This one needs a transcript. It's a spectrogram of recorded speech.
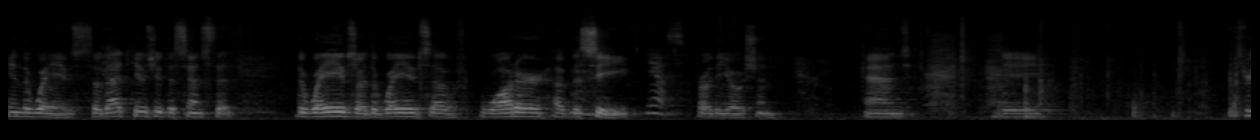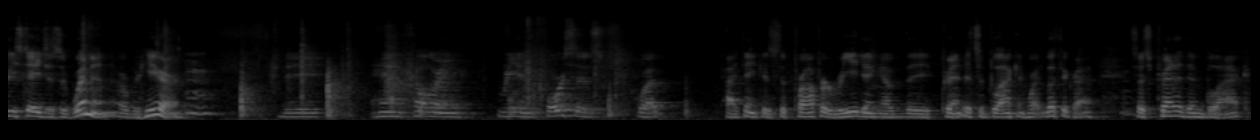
in the waves. So that gives you the sense that the waves are the waves of water of the sea Yes. or the ocean. And the three stages of women over here, Mm. the hand coloring reinforces what I think is the proper reading of the print. It's a black and white lithograph, so it's printed in black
